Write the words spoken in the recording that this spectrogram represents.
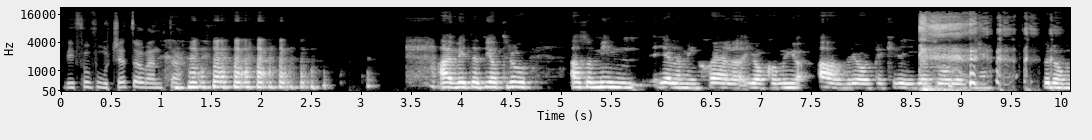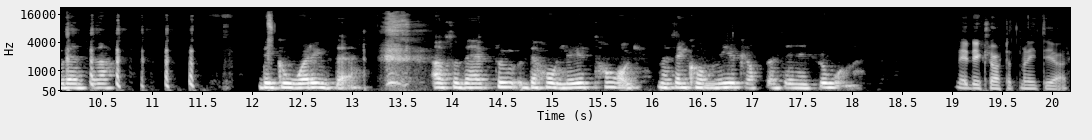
vi får fortsätta att vänta. jag vet att jag tror, alltså min, hela min själ, jag kommer ju aldrig orka kriga så länge för de räntorna. Det går inte. Alltså det, det håller ju ett tag, men sen kommer ju kroppen sig ifrån. Nej, det är klart att man inte gör.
